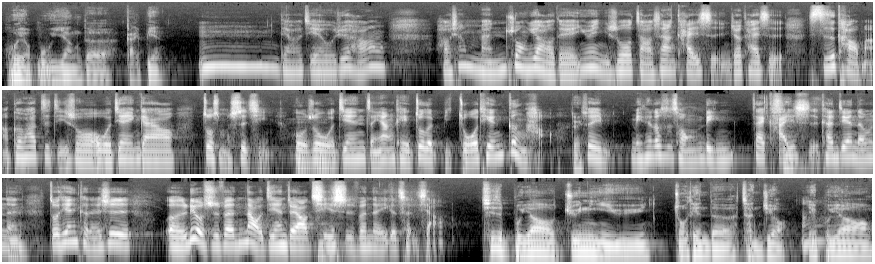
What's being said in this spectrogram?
会有不一样的改变。嗯，了解。我觉得好像。好像蛮重要的，因为你说早上开始你就开始思考嘛，规划自己说我今天应该要做什么事情，或者说我今天怎样可以做的比昨天更好。对，所以每天都是从零再开始，看今天能不能。昨天可能是呃六十分，那我今天就要七十分的一个成效。其实不要拘泥于昨天的成就，也不要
